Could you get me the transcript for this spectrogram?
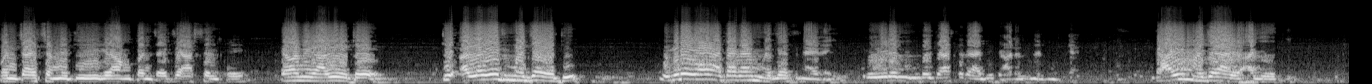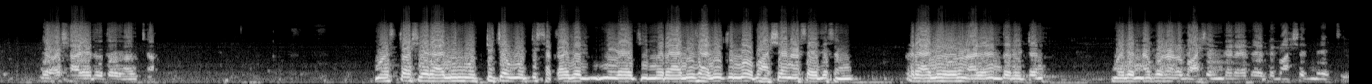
पंचायत समिती ग्रामपंचायत जे असेल ते. तेव्हा मी गावी होतो. ती अलगच मजा होती. इकडे काय आता काय मजाच नाही राहिली. इकडे मुंबई जास्त राहिली कारण नाही. काही मजा आली होती. जेव्हा शाळेत होतो गावच्या. मस्त अशी रॅली मोठीच्या मोठी सकाळच्या निघायची मग रॅली झाली की मग भाषण असायचं सम रॅलीवरून आल्यानंतर रिटर्न मग त्यांना कोणाला भाषण करायचं ते भाषण द्यायचे.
